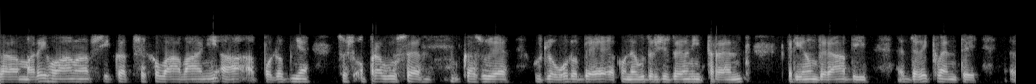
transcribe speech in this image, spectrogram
za marihuanu například přechovávání a, a podobně, což opravdu se ukazuje už dlouhodobě jako neudržitelný trend, který jenom vyrábí delikventy. E,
